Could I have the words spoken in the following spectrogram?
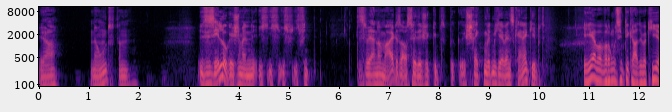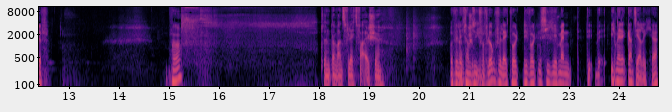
Ja, na und? Dann. Es ist eh logisch. Ich meine, ich, ich, ich, ich finde, Das wäre normal, dass es Außerirdische gibt. Schrecken wird mich eher, wenn es keine gibt. Eh, aber warum sind die gerade über Kiew? Hm? Dann, dann waren es vielleicht falsche. Oder vielleicht Ja, haben sie sich verflogen, vielleicht wollten die wollten sich, ich meine, die, ich meine ganz ehrlich, ja,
